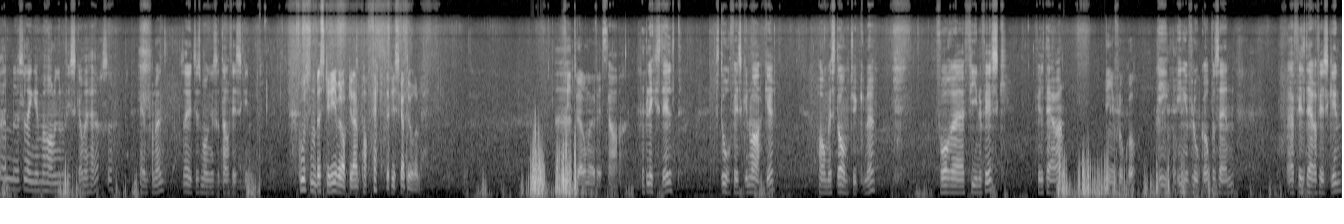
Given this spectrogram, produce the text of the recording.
Men eh, så lenge vi har noen å fiske med her, så er vi fornøyd. Så er det ikke så mange som tar fisken. Hvordan beskriver dere den perfekte fisketuren? Fint vær og mye fisk. Ja. Blikkstilt. Storfisken vaker. Har med stormkjøkkenet. Får eh, fin fisk. Filterer den. Ingen floker. I, ingen floker på scenen. Eh, filterer fisken.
